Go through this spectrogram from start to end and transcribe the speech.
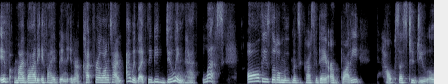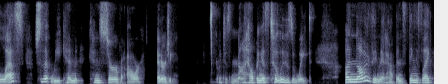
If my body, if I had been in a cut for a long time, I would likely be doing that less. All these little movements across the day, our body helps us to do less so that we can conserve our energy, which is not helping us to lose weight. Another thing that happens, things like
